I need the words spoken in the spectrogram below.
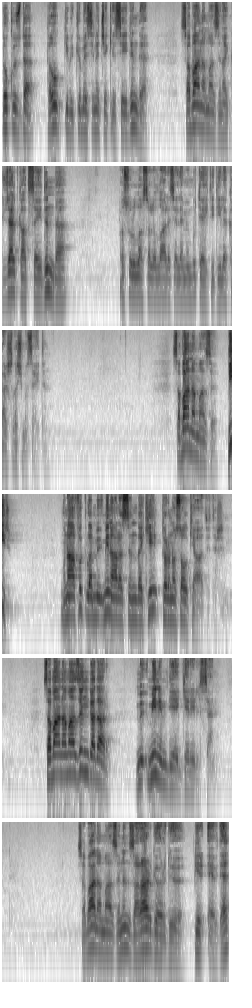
dokuzda tavuk gibi kümesine çekilseydin de, sabah namazına güzel kalksaydın da, Resulullah sallallahu aleyhi ve sellemin bu tehdidiyle karşılaşmasaydın. Sabah namazı, bir, münafıkla mümin arasındaki turnosol kağıdıdır. Sabah namazın kadar müminim diye gerilsen, sabah namazının zarar gördüğü bir evde,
